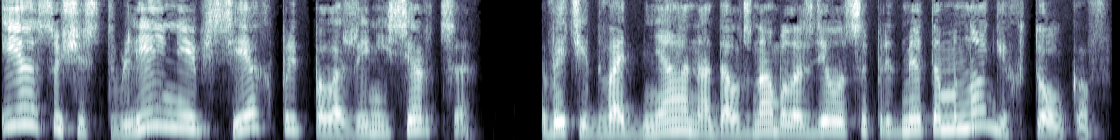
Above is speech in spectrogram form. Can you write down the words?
и осуществление всех предположений сердца. В эти два дня она должна была сделаться предметом многих толков,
